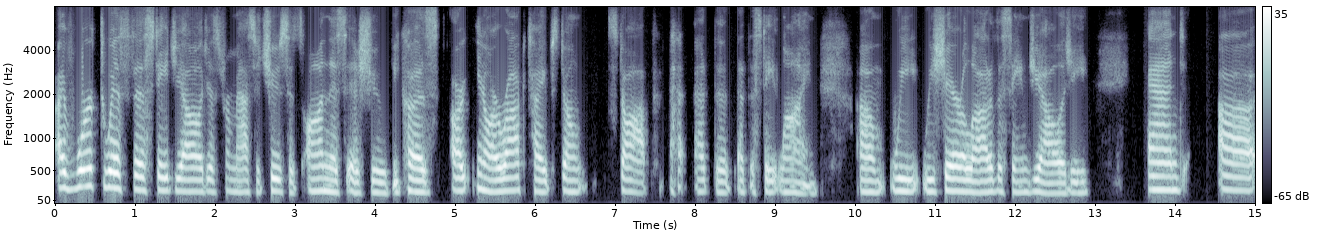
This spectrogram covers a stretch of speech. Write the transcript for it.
I've worked with the state geologist from Massachusetts on this issue because our you know our rock types don't stop at the at the state line. Um, we we share a lot of the same geology, and uh,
